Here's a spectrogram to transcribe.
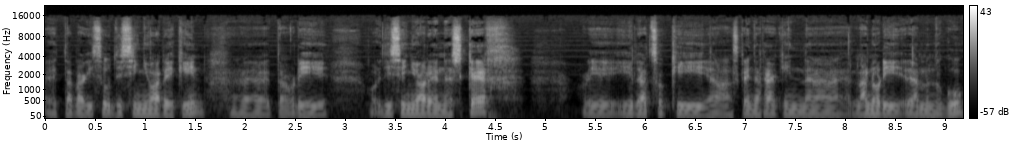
eta bagizu diseinuarekin, eta hori, diseinuaren esker, hori iratzoki azkainarrakin eh, lan hori eramen dugu,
